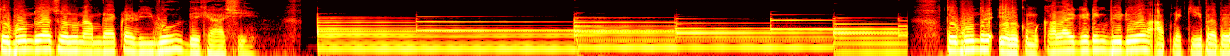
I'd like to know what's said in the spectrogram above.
তো বন্ধুরা, চলুন আমরা একটা রিভিউ দেখে আসি। তো বন্ধুরা, এরকম কালার গ্রেডিং ভিডিও আপনি কীভাবে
